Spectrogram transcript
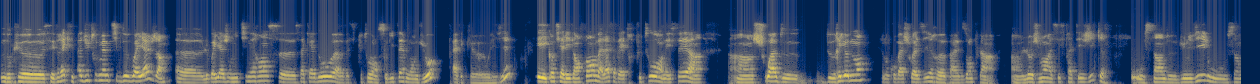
Donc euh, c'est vrai que c'est pas du tout le même type de voyage. Euh, le voyage en itinérance, euh, sac à dos, euh, bah, c'est plutôt en solitaire ou en duo avec euh, Olivier. Et quand il y a les enfants, bah là ça va être plutôt en effet un, un choix de, de rayonnement. Donc on va choisir par exemple un, un logement assez stratégique au sein d'une ville ou au sein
